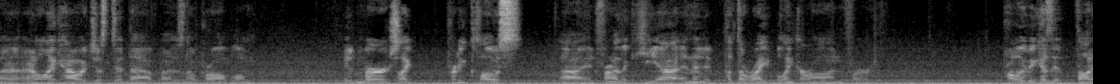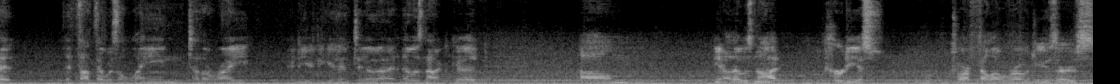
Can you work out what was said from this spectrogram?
I don't like how it just did that, but there's no problem. It merged like pretty close uh, in front of the Kia, and then it put the right blinker on for probably because it thought it it thought there was a lane to the right it needed to get into. Uh, that was not good. Um, you know, that was not courteous to our fellow road users.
